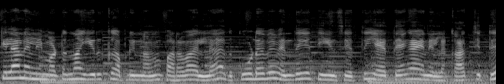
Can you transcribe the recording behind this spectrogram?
கிளா நெல்லி மட்டும்தான் இருக்குது அப்படின்னாலும் பரவாயில்ல. அது கூடவே வெந்தயத்தையும் சேர்த்து ஏ தேங்காய் எண்ணெயில் காய்ச்சிட்டு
